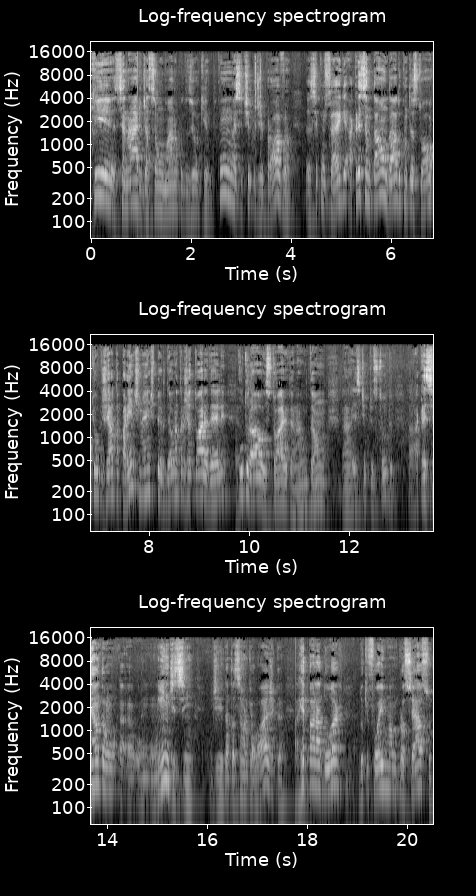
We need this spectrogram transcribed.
que cenário de ação humana produziu aquilo. Com esse tipo de prova, se consegue acrescentar um dado contextual que o objeto aparentemente perdeu na trajetória dele cultural, histórica. Né? Então, eh, esse tipo de estudo acrescenta um, um índice de datação arqueológica reparador do que foi um processo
